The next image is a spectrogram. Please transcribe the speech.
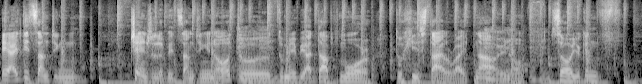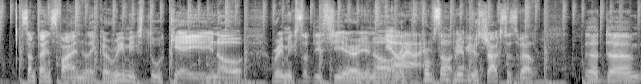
hey, I did something, change a little bit something, you know, to to maybe adapt more to his style right now, you know. So you can f- sometimes find like a remix 2K, you know, remix of this year, you know, Yeah, like I- I from some saw that. previous tracks as well. Uh, the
